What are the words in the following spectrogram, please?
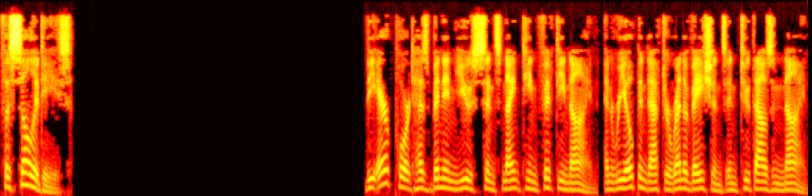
Facilities The airport has been in use since 1959, and reopened after renovations in 2009.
